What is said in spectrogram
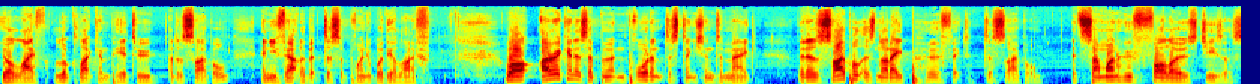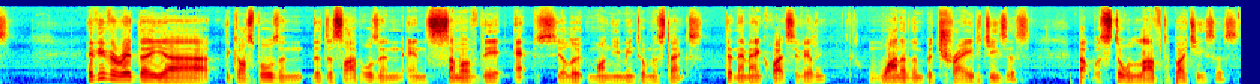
your life look like compared to a disciple, and you felt a bit disappointed with your life? Well, I reckon it's an important distinction to make that a disciple is not a perfect disciple. It's someone who follows Jesus. Have you ever read the, uh, the Gospels and the disciples and, and some of their absolute monumental mistakes that they made quite severely? One of them betrayed Jesus but was still loved by Jesus.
